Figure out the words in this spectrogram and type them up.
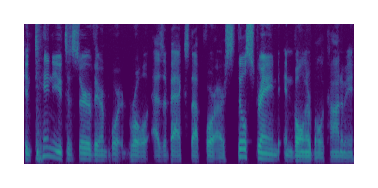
continue to serve their important role as a backstop for our still strained and vulnerable economy.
